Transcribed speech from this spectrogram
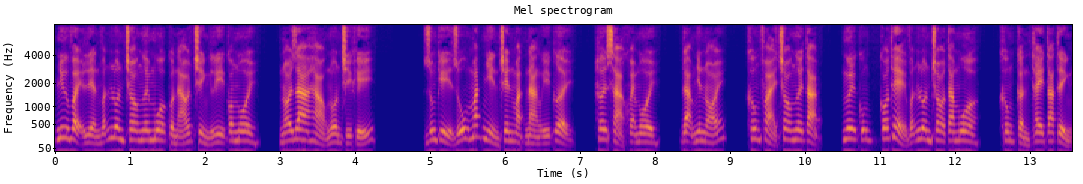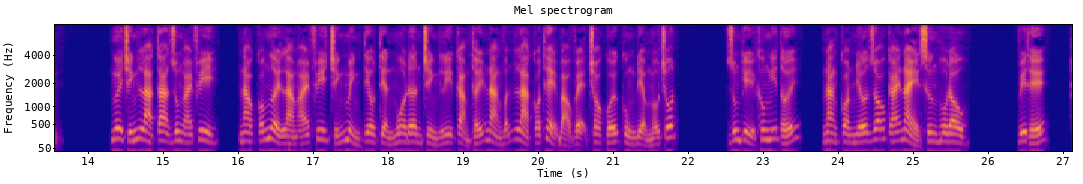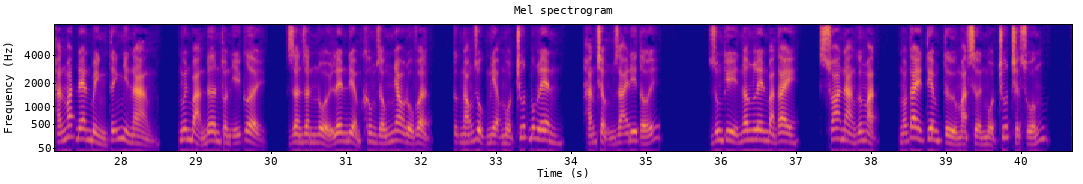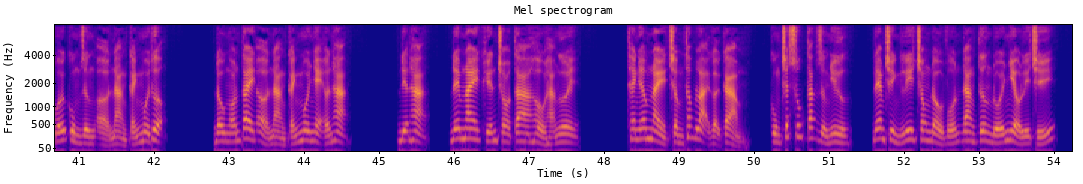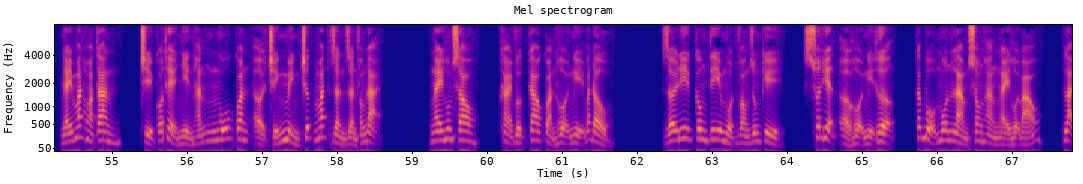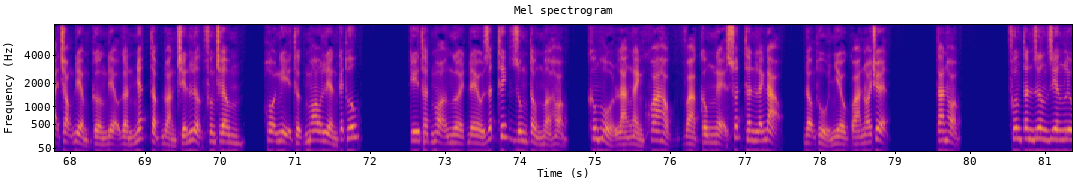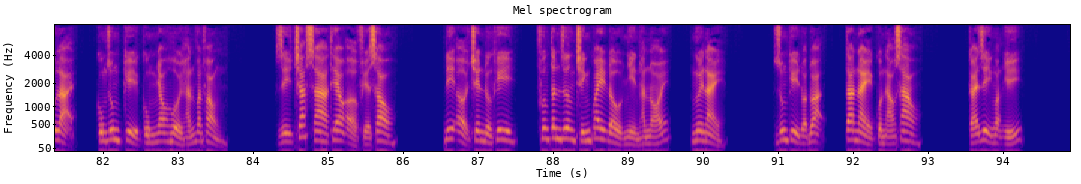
Như vậy liền vẫn luôn cho ngươi mua quần áo Trình Ly con môi, nói ra hảo ngôn trí khí. Dung Kỳ rũ mắt nhìn trên mặt nàng ý cười, hơi xả khoe môi, đạm nhiên nói, không phải cho ngươi tạm, ngươi cũng có thể vẫn luôn cho ta mua, không cần thay ta tỉnh. Ngươi chính là ta Dung ái phi, nào có người làm ái phi chính mình tiêu tiền mua đơn trình ly cảm thấy nàng vẫn là có thể bảo vệ cho cuối cùng điểm mấu chốt. Dung Kỳ không nghĩ tới, nàng còn nhớ rõ cái này xưng hô đâu. Vì thế, hắn mắt đen bình tĩnh nhìn nàng, nguyên bản đơn thuần ý cười, dần dần nổi lên điểm không giống nhau đồ vật, cực nóng dục niệm một chút bốc lên, hắn chậm rãi đi tới. Dung Kỳ nâng lên bàn tay, xoa nàng gương mặt, ngón tay tiêm từ mặt sườn một chút trượt xuống, cuối cùng dừng ở nàng cánh môi thượng. Đầu ngón tay ở nàng cánh môi nhẹ ấn hạ. Điện hạ, đêm nay khiến cho ta hầu hạ ngươi. Thanh âm này trầm thấp lại gợi cảm, cùng chất xúc tác dường như, đem trình ly trong đầu vốn đang tương đối nhiều lý trí, nháy mắt hòa tan, chỉ có thể nhìn hắn ngũ quan ở chính mình trước mắt dần dần phóng đại. Ngày hôm sau, khải vực cao quản hội nghị bắt đầu. Rời đi công ty một vòng dung kỳ, xuất hiện ở hội nghị thượng, các bộ môn làm xong hàng ngày hội báo, lại trọng điểm cường điệu gần nhất tập đoàn chiến lược phương châm, hội nghị thực mau liền kết thúc. Kỳ thật mọi người đều rất thích dung tổng mở họp, không hổ là ngành khoa học và công nghệ xuất thân lãnh đạo, động thủ nhiều quá nói chuyện. Tan họp. Phương Tân Dương riêng lưu lại, cùng Dung Kỳ cùng nhau hồi hắn văn phòng. Di chát xa theo ở phía sau. Đi ở trên đường khi, Phương Tân Dương chính quay đầu nhìn hắn nói, ngươi này. Dung Kỳ đoạt đoạn, ta này quần áo sao? Cái gì ngọn ý?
